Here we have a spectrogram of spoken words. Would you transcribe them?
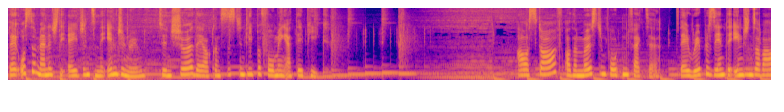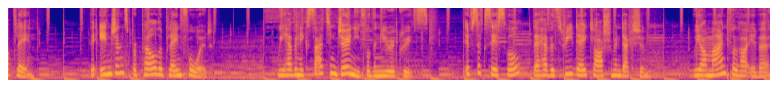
They also manage the agents in the engine room to ensure they are consistently performing at their peak. Our staff are the most important factor. They represent the engines of our plane. The engines propel the plane forward. We have an exciting journey for the new recruits. If successful, they have a three day classroom induction. We are mindful, however,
